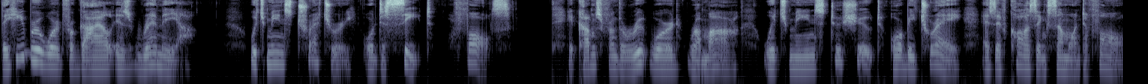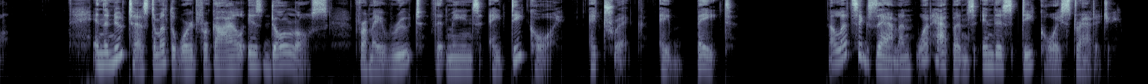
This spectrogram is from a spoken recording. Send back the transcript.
The Hebrew word for guile is remia, which means treachery or deceit or false. It comes from the root word ramah, which means to shoot or betray, as if causing someone to fall. In the New Testament, the word for guile is dolos, from a root that means a decoy, a trick, a bait. Now let's examine what happens in this decoy strategy.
